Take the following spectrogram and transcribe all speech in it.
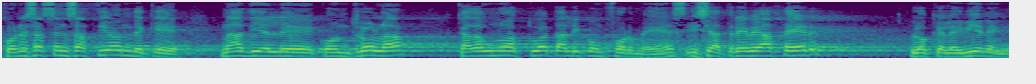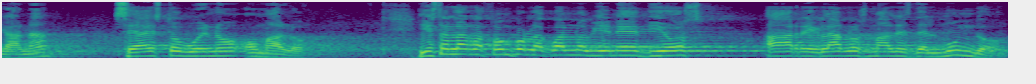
con esa sensación de que nadie le controla, cada uno actúa tal y conforme es y se atreve a hacer lo que le viene en gana sea esto bueno o malo. Y esta es la razón por la cual no viene Dios a arreglar los males del mundo,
